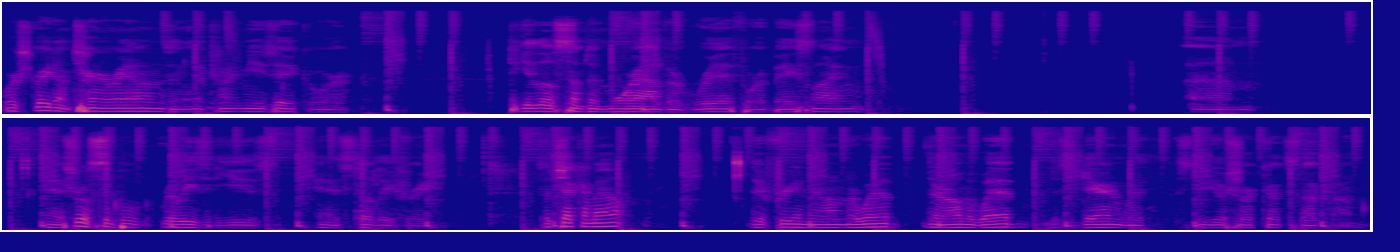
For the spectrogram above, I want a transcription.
Works great on turnarounds and electronic music or to get a little something more out of a riff or a bass line. Um, and it's real simple, real easy to use, and it's totally free. So check them out. They're free and they're on their web. They're on the web. This is Darren with StudioShortcuts.com.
